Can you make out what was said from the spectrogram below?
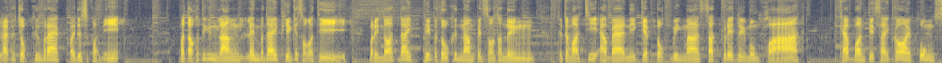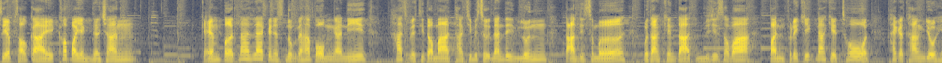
และก็จบครึ่งแรกไปด้วยสกอร์นี้ มาต่อกันที่ครึ่งหลังเล่นมาได้เพียงแค่2นาที มารินอสได้พลิกประตูขึ้นนำเป็น 2 ต่อ1จากจังหวะที่เอลแบร์นี้เก็บตกวิ่งมาซัดเฟรดด้วยมุมขวา แคปบอลติดไซด์ก้อยพุ่งเสียบเสาไกลเข้าไปอย่างเหนือชั้น เกมเปิดหน้าแรกกันอย่างสนุกนะครับผมงานนี้ 50นาทีต่อมาทางชิมิสึนั้นได้ลุ้นตามตีเสมอเมื่อทางเคนตะ นิชิซาวะปั่นฟรีคิกหน้าเขตโทษ ให้กับทางโยเฮ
